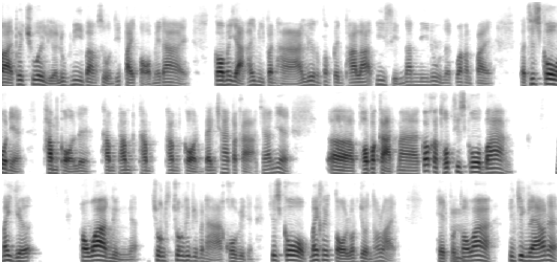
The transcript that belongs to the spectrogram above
บายเพื่อช่วยเหลือลูกหนี้บางส่วนที่ไปต่อไม่ได้ ก็ไม่อยากให้มีปัญหาเรื่องต้องเป็นภาระหนี้สินนั่นนี่นู่นแล้วว่ากันไป แต่ทิสโก้เนี่ยทำก่อนเลยทำทำทำทำก่อนแบงก์ชาติประกาศ ฉะนั้นเนี่ยอพอประกาศมาก็กระทบทิสโก้บ้าง ไม่เยอะ เพราะว่าหนึ่งเนี่ยช่วงช่วงที่มีปัญหาโควิดเนี่ยทิสโก้ไม่ค่อยโตรถยนต์เท่าไหร่ เหตุผลอืมเพราะว่าจริง ๆ แล้วเนี่ย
